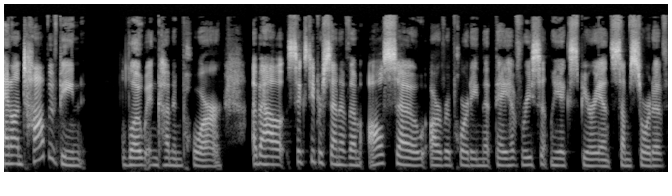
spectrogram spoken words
And on top of being low income and poor, about 60% of them also are reporting that they have recently experienced some sort of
